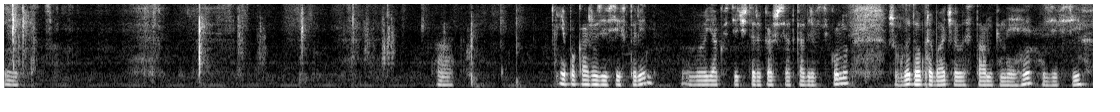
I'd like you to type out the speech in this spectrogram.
Ось. Так. І покажу зі всіх сторін в якості 4К 60 кадрів в секунду, щоб ви добре бачили стан книги зі всіх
